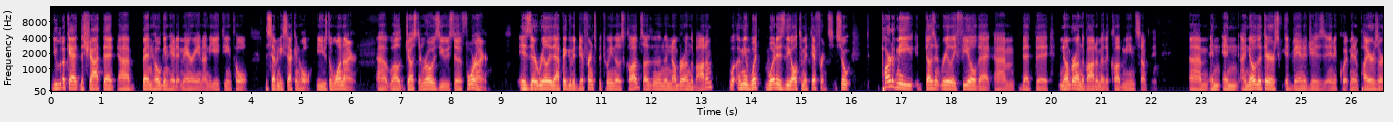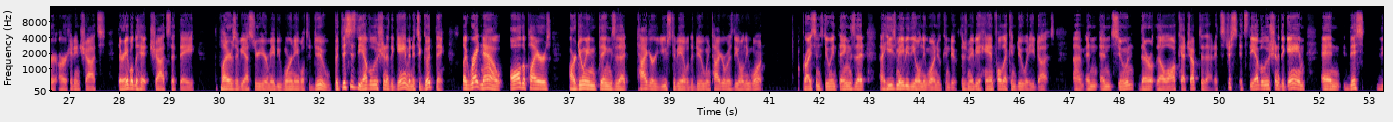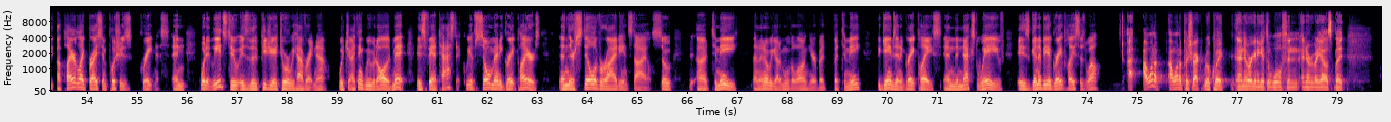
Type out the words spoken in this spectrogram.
You look at the shot that uh, Ben Hogan hit at Merion on the 18th hole, the 72nd hole. He used a one iron. Uh, well, Justin Rose used a four iron. Is there really that big of a difference between those clubs, other than the number on the bottom? Well, I mean, what what is the ultimate difference? So, part of me doesn't really feel that um, that the number on the bottom of the club means something. Um, and and I know that there's advantages in equipment, and players are are hitting shots. They're able to hit shots that they the players of yesteryear maybe weren't able to do. But this is the evolution of the game, and it's a good thing. Like right now, all the players are doing things that Tiger used to be able to do when Tiger was the only one. Bryson's doing things that uh, he's maybe the only one who can do. There's maybe a handful that can do what he does. Um, and and soon they'll they'll all catch up to that. It's just it's the evolution of the game, and this a player like Bryson pushes greatness, and what it leads to is the PGA Tour we have right now, which I think we would all admit is fantastic. We have so many great players, and there's still a variety in styles. So uh, to me, and I know we got to move along here, but but to me, the game's in a great place, and the next wave is going to be a great place as well. I want to I want to push back real quick. I know we're going to get to Wolff and, and everybody else, but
